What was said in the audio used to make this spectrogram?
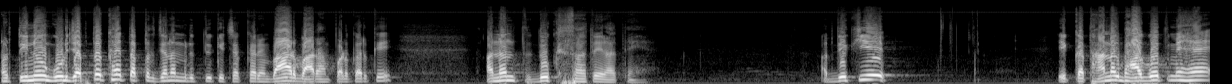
اور تینوں گن جب تک ہے، تب تک جنم مرتو کے چکر میں بار بار ہم پڑھ کر کے انت دکھ سہتے رہتے ہیں۔ اب دیکھیے ایک کتھانک بھاگوت میں ہے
